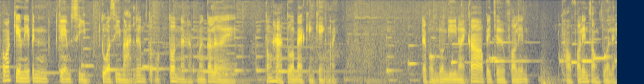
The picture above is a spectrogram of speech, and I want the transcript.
พราะว่าเกมนี้เป็นเกมสี่ตัว 4 บาทเริ่มต้นนะครับ มันก็เลยต้องหาตัวแบกเก่งๆหน่อย แต่ผมดวงดีหน่อยก็ไปเจอฟอร์เรนเผาฟอร์เรนสองตัวเลย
